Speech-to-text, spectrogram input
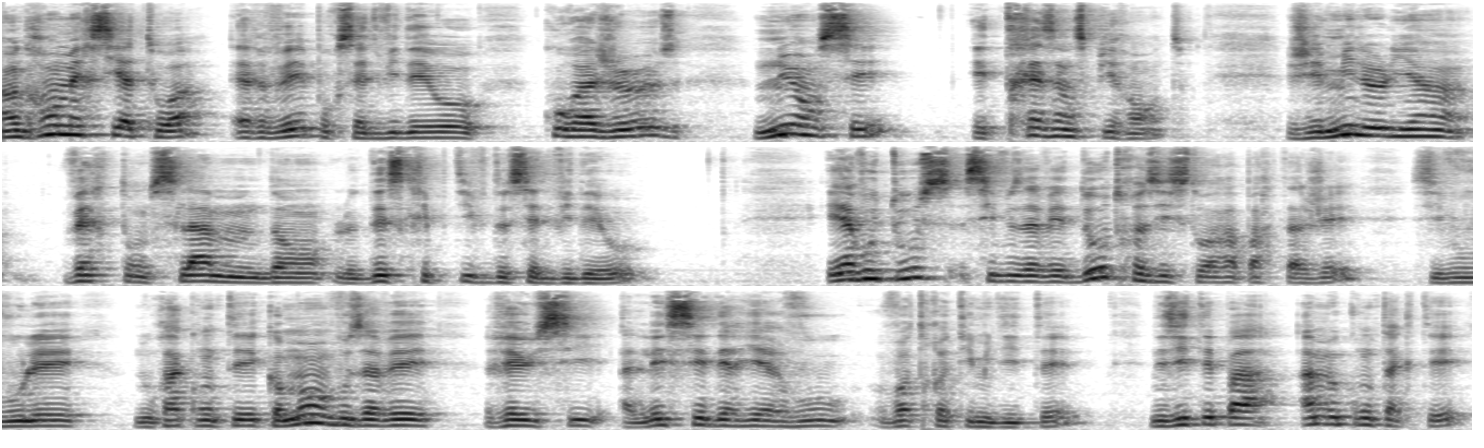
Un grand merci à toi, Hervé, pour cette vidéo courageuse, nuancée et très inspirante. J'ai mis le lien vers ton slam dans le descriptif de cette vidéo. Et à vous tous, si vous avez d'autres histoires à partager, si vous voulez nous raconter comment vous avez réussi à laisser derrière vous votre timidité, n'hésitez pas à me contacter.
